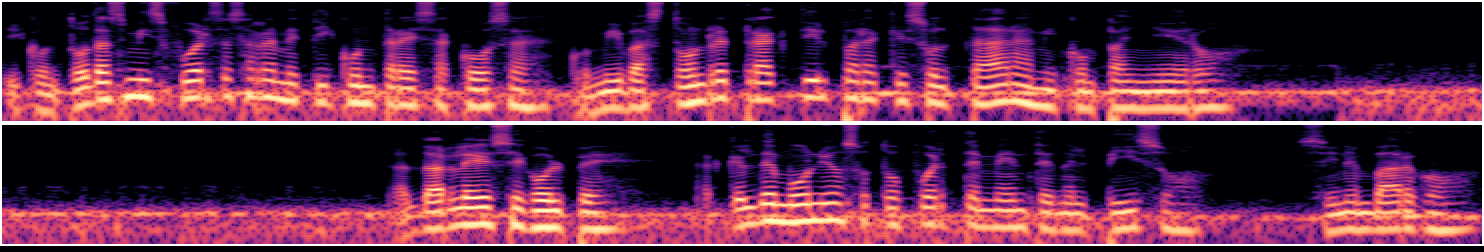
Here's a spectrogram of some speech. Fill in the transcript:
y con todas mis fuerzas arremetí contra esa cosa, con mi bastón retráctil para que soltara a mi compañero. Al darle ese golpe, aquel demonio azotó fuertemente en el piso. Sin embargo,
